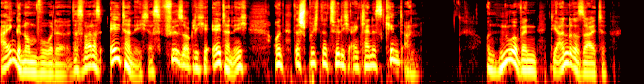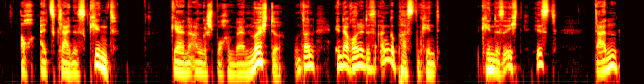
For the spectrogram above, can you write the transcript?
eingenommen wurde. Das war das Eltern-Ich, das fürsorgliche Eltern-Ich. Und das spricht natürlich ein kleines Kind an. Und nur wenn die andere Seite auch als kleines Kind gerne angesprochen werden möchte und dann in der Rolle des angepassten kind, Kindes ist, dann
